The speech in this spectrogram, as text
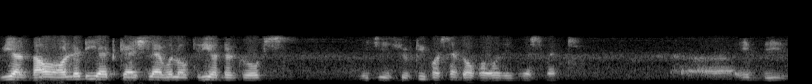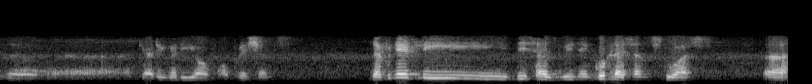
we are now already at cash level of 300 crores, which is 50% of our investment in these uh, category of operations definitely this has been a good lesson to us. Uh,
